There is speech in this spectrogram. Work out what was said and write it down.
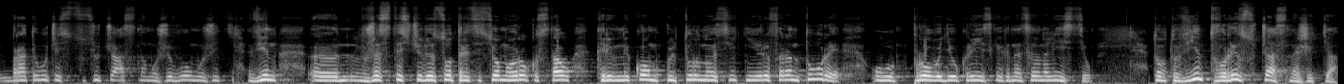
брати участь в сучасному живому житті. Він е, вже з 1937 року став керівником культурно-освітньої референтури у проводі українських націоналістів. Тобто він творив сучасне життя.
